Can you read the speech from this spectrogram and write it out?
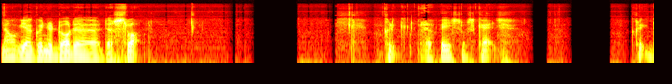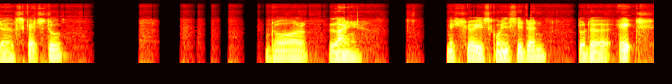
now we are going to draw the the slot. Click the face to sketch. Click the sketch tool. Draw line. Make sure it's coincident to the edge.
